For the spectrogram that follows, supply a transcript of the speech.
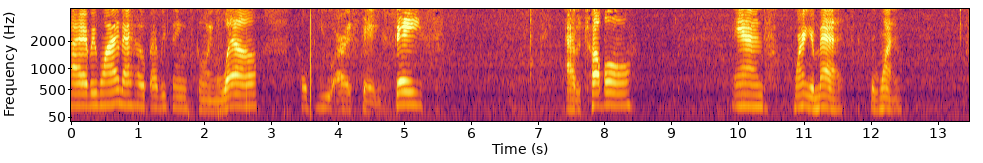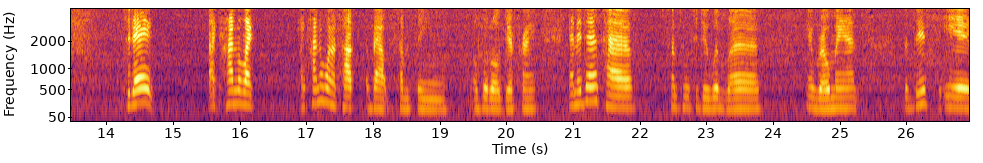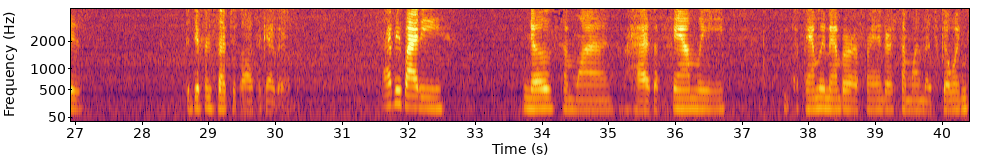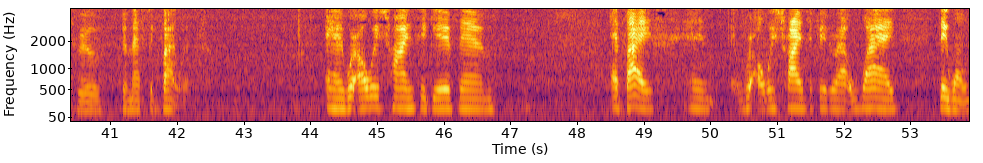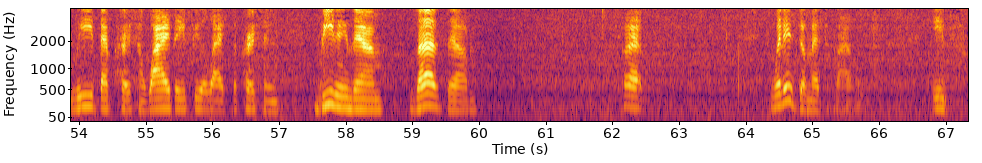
Hi, everyone. I hope everything's going well. Hope you are staying safe, out of trouble, and wearing your mask for one. Today, I kind of like, I kind of want to talk about something a little different, and it does have something to do with love and romance, but this is a different subject altogether. Everybody knows someone or has a family, a family member, a friend, or someone that's going through domestic violence. And we're always trying to give them advice, and we're always trying to figure out why they won't leave that person, why they feel like the person beating them loves them. But what is domestic violence? It's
